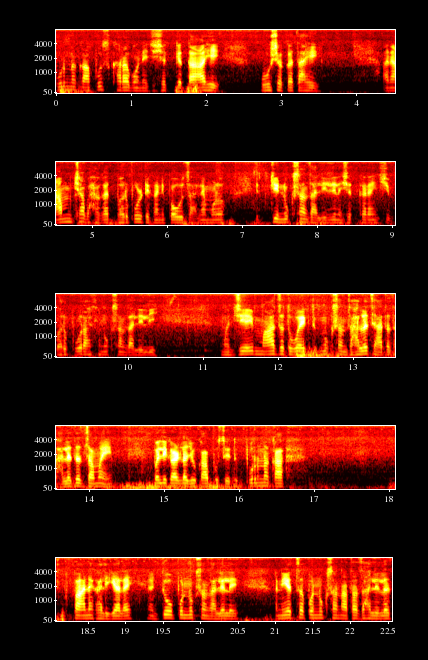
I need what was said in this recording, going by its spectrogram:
पूर्ण कापूस खराब होण्याची शक्यता आहे होऊ शकत आहे. आणि आमच्या भागात भरपूर ठिकाणी पाऊस झाल्यामुळं इतकी नुकसान झालेली नाही. शेतकऱ्यांची भरपूर असं नुकसान झालेली. म्हणजे माझं तर वैयक्तिक नुकसान झालंच आहे. आता झाल्यातच जमा आहे. पलीकडला जो कापूस आहे तो पूर्ण का पाण्याखाली गेला आहे आणि तो पण नुकसान झालेलं आहे. आणि याचं पण नुकसान आता झालेलंच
